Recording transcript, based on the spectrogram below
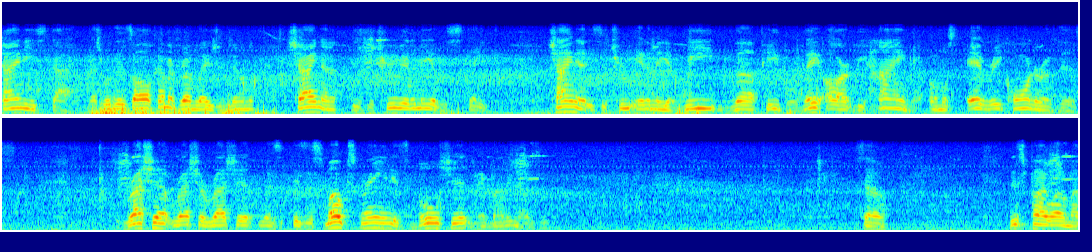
Chinese style. That's where this all coming from, ladies and gentlemen. China is the true enemy of the state. China is the true enemy of we the people. They are behind almost every corner of this. Russia, Russia, Russia was is a smoke screen. It's bullshit, and everybody knows it. So This is probably one of my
